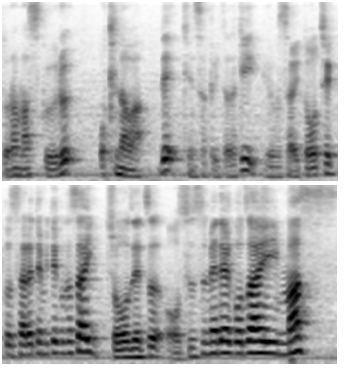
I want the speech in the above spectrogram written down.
ドラマスクール沖縄で検索いただきウェブサイトをチェックされてみてください。超絶おすすめでございます。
